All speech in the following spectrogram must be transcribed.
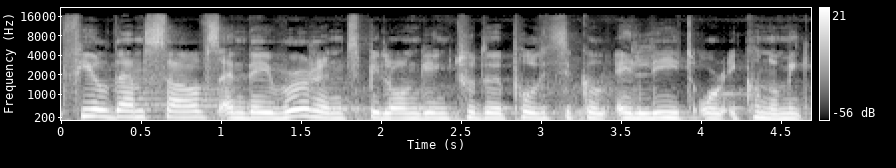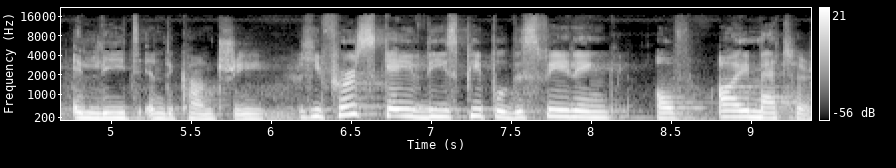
feel themselves and they weren't belonging to the political elite or economic elite in the country. He first gave these people this feeling of I matter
